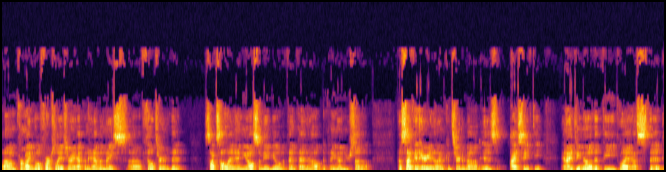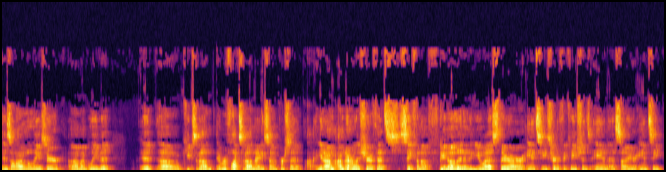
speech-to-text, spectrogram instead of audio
um, for my Glowforge laser, I happen to have a nice uh, filter that sucks all that in. You also may be able to vent that out depending on your setup. The second area that I'm concerned about is eye safety. And I do know that the glass that is on the laser, um, I believe it it uh, keeps about, it reflects about 97%. You know, I'm, I'm not really sure if that's safe enough. You know that in the US there are ANSI certifications, ANSI or ANSI,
